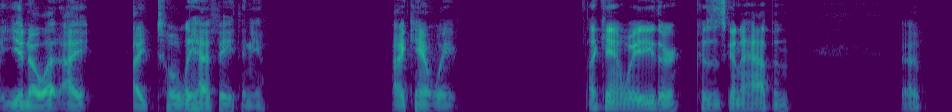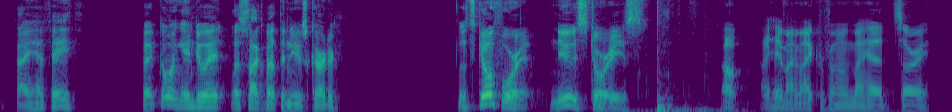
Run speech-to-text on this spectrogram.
you know what? I, I totally have faith in you. I can't wait. I can't wait either because it's gonna happen. Yep, I have faith. But going into it, let's talk about the news, Carter. Let's go for it. News stories. Oh, I hit my microphone with my head. Sorry.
